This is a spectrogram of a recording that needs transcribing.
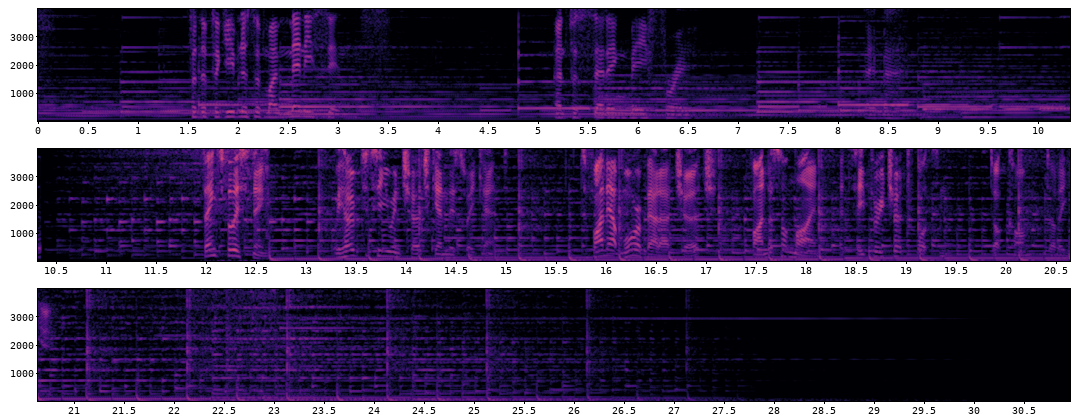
for the forgiveness of my many sins, and for setting me free. Amen. Thanks for listening. We hope to see you in church again this weekend. To find out more about our church, find us online at c3churchwatson.com.au.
